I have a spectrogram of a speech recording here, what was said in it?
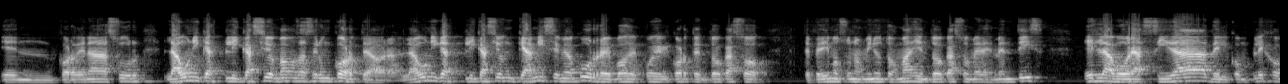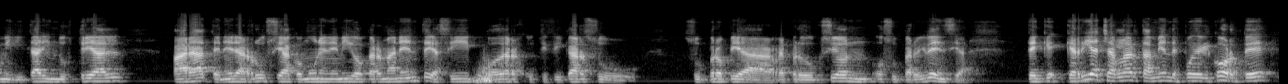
en Coordenada Sur. La única explicación, vamos a hacer un corte ahora, la única explicación que a mí se me ocurre, vos después del corte en todo caso te pedimos unos minutos más y en todo caso me desmentís, es la voracidad del complejo militar industrial para tener a Rusia como un enemigo permanente y así poder justificar su, su propia reproducción o supervivencia. Te querría charlar también después del corte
